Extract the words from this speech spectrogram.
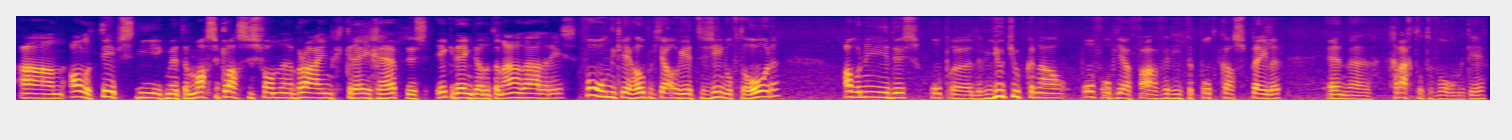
aan alle tips die ik met de masterclasses van eh, Brian gekregen heb. Dus ik denk dat het een aanrader is. Volgende keer hoop ik jou weer te zien of te horen. Abonneer je dus op eh, de YouTube kanaal of op jouw favoriete podcastspeler. En eh, graag tot de volgende keer.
